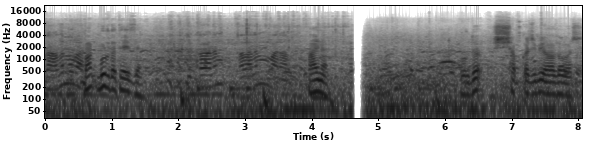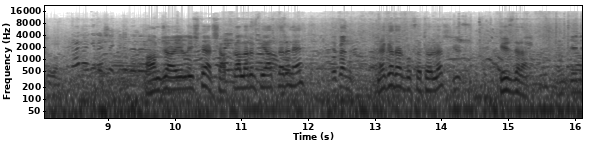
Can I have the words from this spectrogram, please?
Kanalı mı var? Bak burada teyze. Kanalım, kanalım mı var abi? Aynen. Burada şapkacı bir abi var. Amca hayırlı işler. Şapkaların fiyatları ne? Efendim Ne kadar bu fötörler? 100 100 lira. yeni.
